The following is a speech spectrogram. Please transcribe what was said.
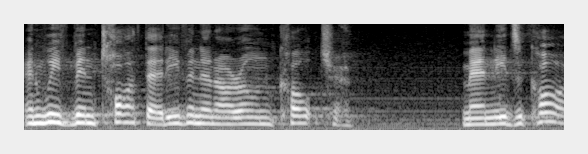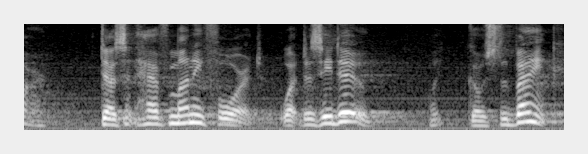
And we've been taught that even in our own culture. Man needs a car, doesn't have money for it. What does he do? Well, goes to the bank,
